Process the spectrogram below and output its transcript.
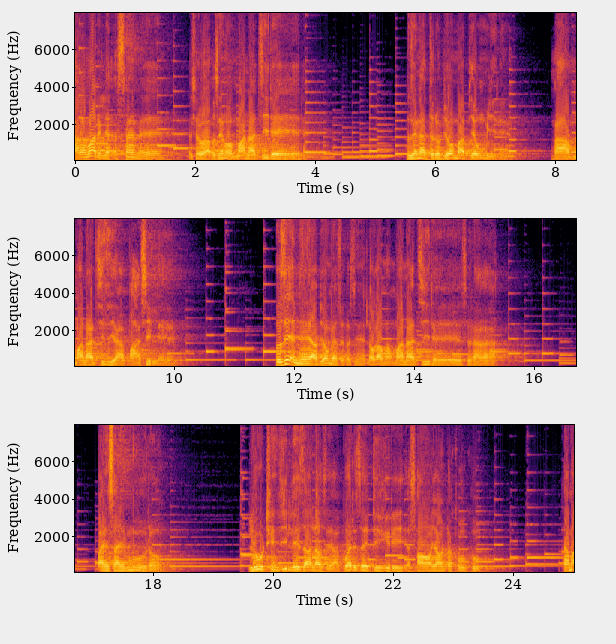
အာရမတွေလည်းအဆမ်းပဲတချို့ကဥစဉ်ကိုမာနာကြီးတယ်တဲ့ဥစဉ်ကသူတို့ပြောမှပြုံးမိတယ်ငါမာနာကြီးစရာဘာရှိလဲဥစဉ်အမြင်အရပြောမယ်ဆိုလို့ရှိရင်လောကမှာမာနာကြီးတယ်ဆိုတာကပိုင်ဆိုင်မှုတော့လူအထင်ကြီးလေးစားလောက်စရာဘွဲတစ်စိတ်ဒီဂရီအဆောင်အယောင်တစ်ခုခုဒါမှ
